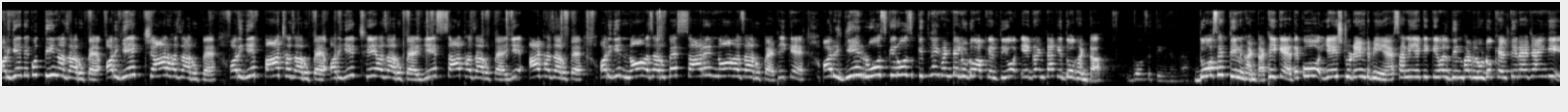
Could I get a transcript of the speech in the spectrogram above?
और ये देखो तीन हज़ार रुपए और ये चार हज़ार रुपए और ये पाँच हज़ार रुपए और ये छह हज़ार रुपए ये सात हज़ार रुपए ये आठ हज़ार रुपए और ये नौ हज़ार रुपए साढ़े नौ हज़ार रुपए ठीक है और ये रोज के रोज कितने घंटे लूडो आप खेलती हो? एक घंटा कि दो घंटा? दो से तीन घंटा। दो से तीन घंटा ठीक है? देखो ये स्टूडेंट भी हैं। ऐसा नहीं है कि केवल दिन भर लूडो खेलती रह जाएँगी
